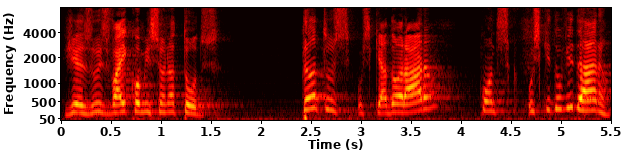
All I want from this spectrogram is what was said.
Jesus vai e comissiona todos. Tanto os, os que adoraram quanto os, os que duvidaram.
